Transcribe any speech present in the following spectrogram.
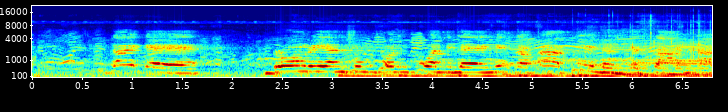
3ได้แก่ โรงเรียนชุมชนควรดินแดงมิตรภาพที่ 173 ค่ะ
